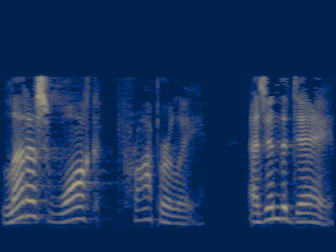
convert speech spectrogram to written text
Let us walk properly as in the day,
